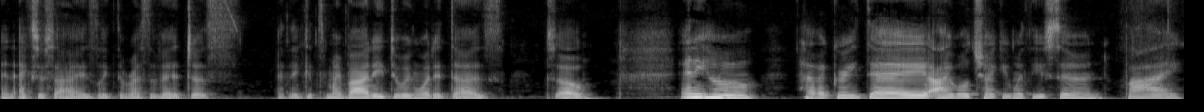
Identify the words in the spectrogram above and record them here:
and exercise. Like the rest of it just I think it's my body doing what it does. So anywho, have a great day. I will check in with you soon. Bye.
